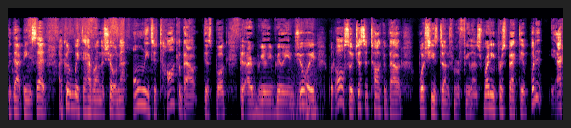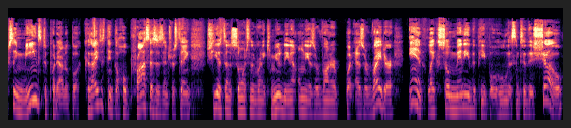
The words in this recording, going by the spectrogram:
with that being said, I couldn't wait to have her on the show, not only to talk about this book that I really, really enjoyed, but also just to talk about what she's done from a freelance writing perspective, what it actually means to put out a book. Cause I just think the whole process is interesting. She has done so much in the running community, not only as a runner, but as a writer. And like so many of the people who listen to this show,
